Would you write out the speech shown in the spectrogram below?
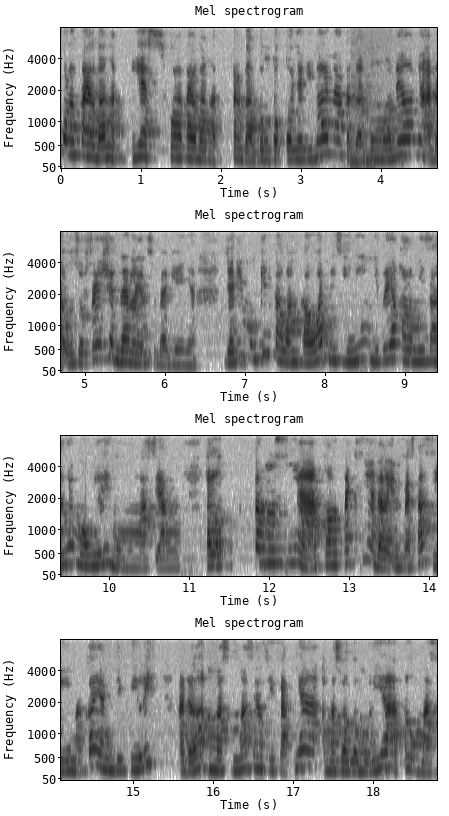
volatile banget. Yes, volatile banget. Tergantung tokonya di mana, tergantung hmm. modelnya, ada unsur fashion dan lain sebagainya. Jadi mungkin kawan-kawan di sini gitu ya kalau misalnya mau milih mau emas yang kalau termsnya, konteksnya adalah investasi, maka yang dipilih adalah emas-emas yang sifatnya emas logam mulia atau emas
